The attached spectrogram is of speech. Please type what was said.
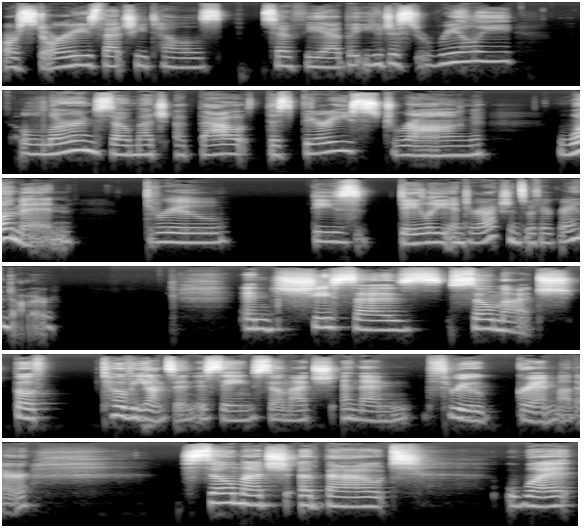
or stories that she tells Sophia, but you just really learn so much about this very strong woman through these daily interactions with her granddaughter. And she says so much, both Tove Jansson is saying so much, and then through grandmother, so much about what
